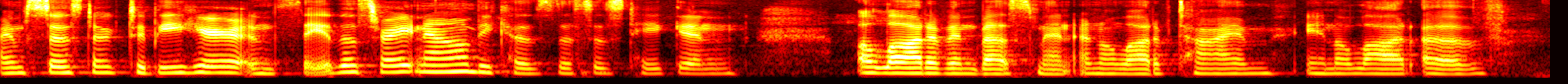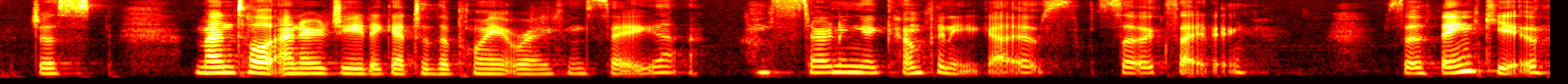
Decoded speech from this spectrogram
I'm so stoked to be here and say this right now because this has taken a lot of investment and a lot of time and a lot of just mental energy to get to the point where I can say, yeah, I'm starting a company, guys. So exciting. So thank you.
